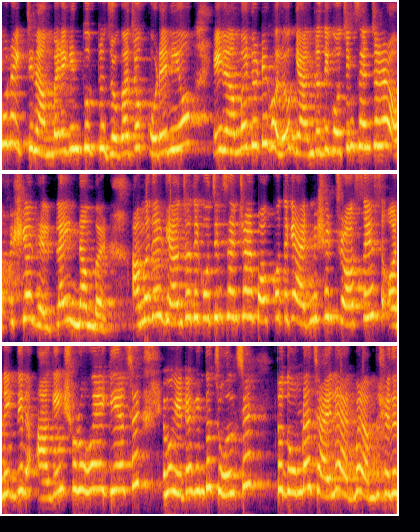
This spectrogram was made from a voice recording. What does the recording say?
কোনো একটি নাম্বারে কিন্তু একটু যোগাযোগ করে নিও। এই নাম্বার দুটি হলো জ্ঞানজ্যোতি কোচিং সেন্টারের অফিসিয়াল হেল্পলাইন নাম্বার আমাদের জ্ঞানজ্যোতি কোচিং সেন্টারের পক্ষ থেকে অ্যাডমিশন প্রসেস অনেকদিন আগেই শুরু হয়ে গিয়েছে এবং এটা কিন্তু চলছে। তো তোমরা চাইলে একবার আমাদের সাথে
